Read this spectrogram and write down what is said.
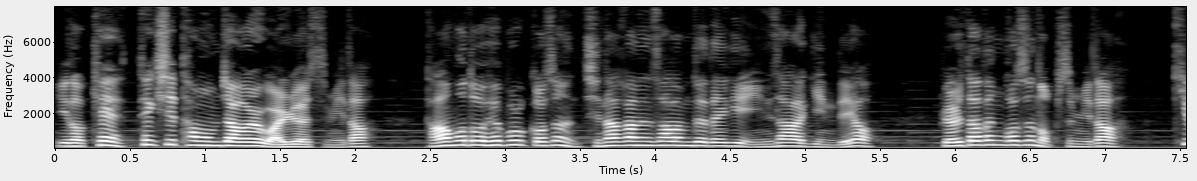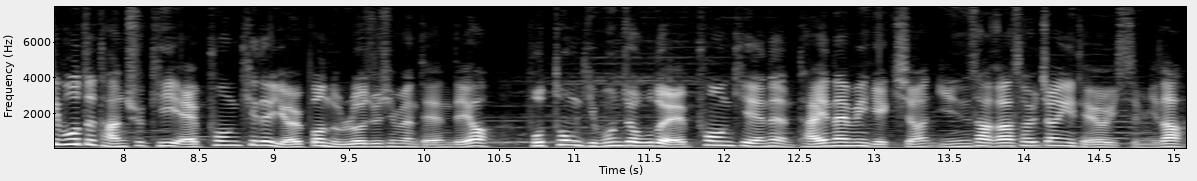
이렇게 택시 탐험작을 완료했습니다. 다음으로 해볼 것은 지나가는 사람들에게 인사하기인데요. 별다른 것은 없습니다. 키보드 단축키 F1 키를 10번 눌러주시면 되는데요. 보통 기본적으로 F1 키에는 다이나믹 액션 인사가 설정이 되어 있습니다.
